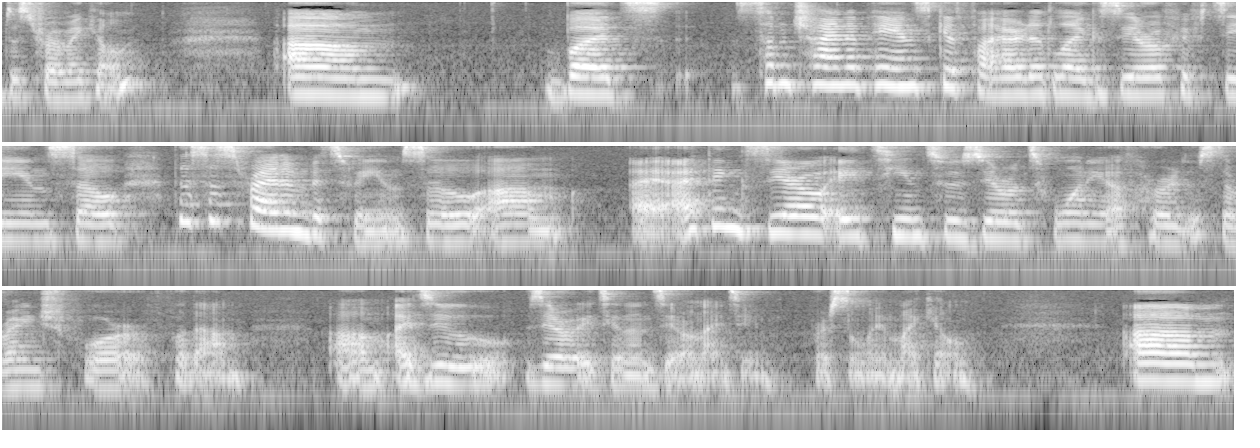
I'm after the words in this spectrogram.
destroy my kiln. Um, but some China paints get fired at like 015, so this is right in between. So um, I, I, think 018 to 020 I've heard is the range for, for them. Um, I do 018 and 019 personally in my kiln. Um,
